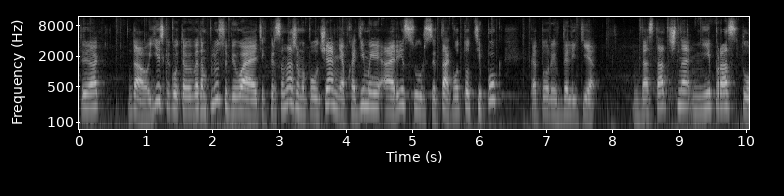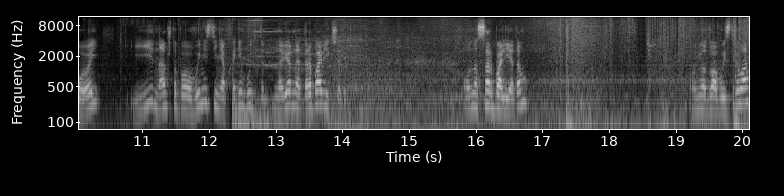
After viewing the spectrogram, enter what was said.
Так. Да, есть какой-то в этом плюс, убивая этих персонажей, мы получаем необходимые а, ресурсы. Так, вот тот типок, который вдалеке, достаточно непростой. И нам, чтобы его вынести, необходим будет, наверное, дробовик все-таки. Он у нас с арбалетом. У него два выстрела.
